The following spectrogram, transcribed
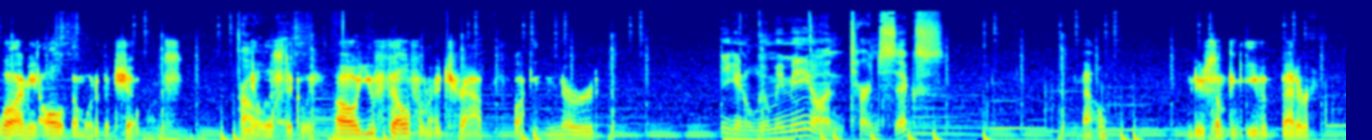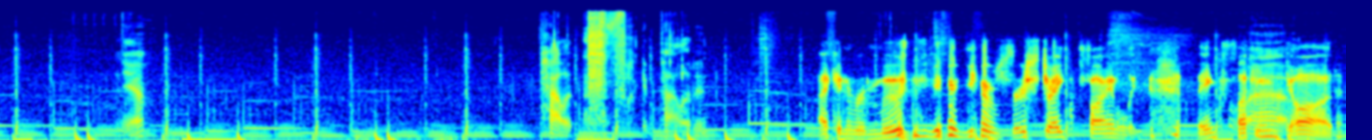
well, I mean, all of them would have been shit ones, Probably. realistically. Oh, you fell for my trap, fucking nerd. You gonna lumi me on turn six? No. Do something even better. Pallet. Fucking paladin. I can remove your, your first strike finally. Thank fucking Wow. God.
